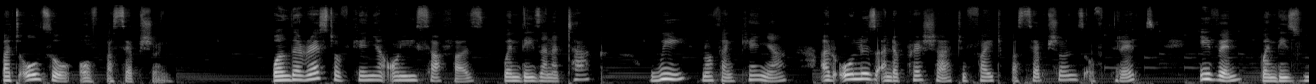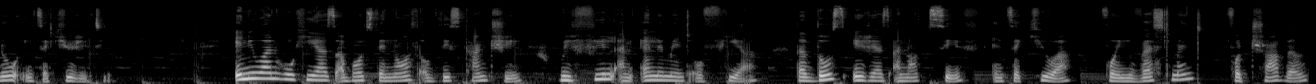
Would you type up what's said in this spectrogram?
but also of perception. While the rest of Kenya only suffers when there is an attack, we, northern Kenya, are always under pressure to fight perceptions of threats even when there is no insecurity. Anyone who hears about the north of this country will feel an element of fear that those areas are not safe and secure for investment, for travel,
